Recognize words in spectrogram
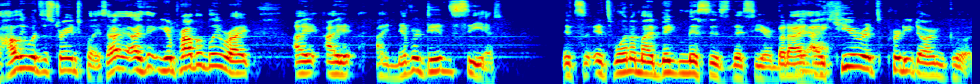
Hollywood's a strange place. I, I think you're probably right. I, I I never did see it. It's it's one of my big misses this year, but I, I hear it's pretty darn good.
